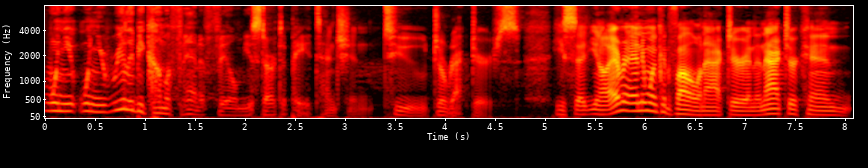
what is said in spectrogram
when you when you really become a fan of film, you start to pay attention to directors. He said, you know, every, anyone can follow an actor, and an actor can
